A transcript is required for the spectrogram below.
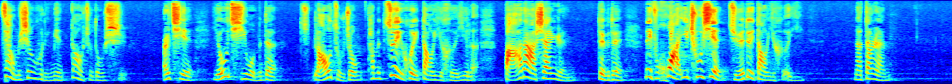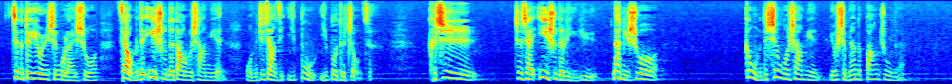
在我们生活里面到处都是，而且尤其我们的老祖宗，他们最会道义合一了。八大山人，对不对？那幅画一出现，绝对道义合一。那当然，这个对诱人神谷来说，在我们的艺术的道路上面，我们就这样子一步一步的走着。可是，这在艺术的领域，那你说？跟我们的生活上面有什么样的帮助呢？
